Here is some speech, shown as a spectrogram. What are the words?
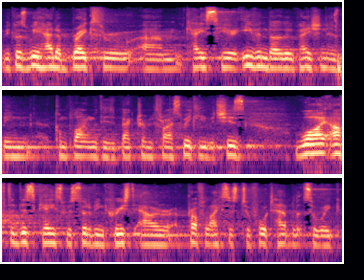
because we had a breakthrough um, case here, even though the patient has been complying with his Bactrim thrice weekly, which is why after this case we sort of increased our prophylaxis to four tablets a week.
